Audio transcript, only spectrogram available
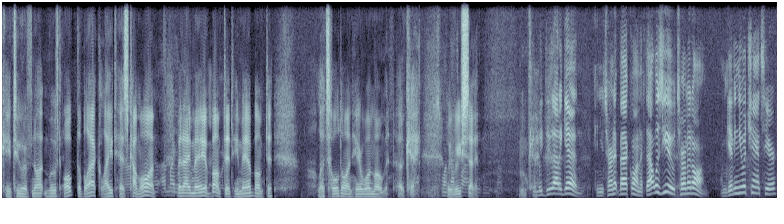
K2 have not moved. Oh, the black light has come on, but I may have bumped it. He may have bumped it. Let's hold on here one moment. Okay, we reset it. stuff. Can Okay. we do that again? Can you turn it back on? If that was you, turn it on. I'm giving you a chance here.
